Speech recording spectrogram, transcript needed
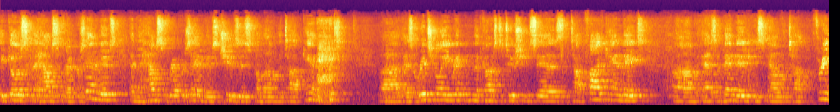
it goes to the House of Representatives, and the House of Representatives chooses among the top candidates. Uh, as originally written, the Constitution says the top five candidates. Um, as amended, is now the top three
